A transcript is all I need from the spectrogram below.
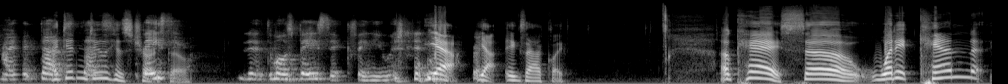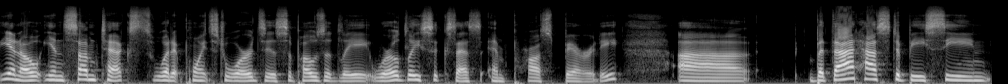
Right. I didn't do his chart basic. though the, the most basic thing you would. yeah, right. yeah, exactly. Okay, so what it can, you know, in some texts, what it points towards is supposedly worldly success and prosperity. Uh, but that has to be seen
